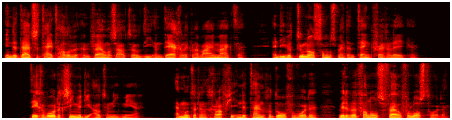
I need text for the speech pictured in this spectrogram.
in de Duitse tijd hadden we een vuilnisauto die een dergelijk lawaai maakte en die we toen al soms met een tank vergeleken. Tegenwoordig zien we die auto niet meer. En moet er een grafje in de tuin gedolven worden, willen we van ons vuil verlost worden.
